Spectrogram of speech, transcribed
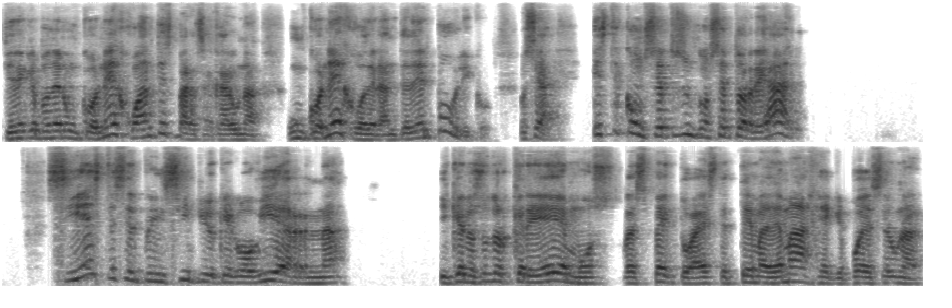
Tiene que poner un conejo antes para sacar una, un conejo delante del público. O sea, este concepto es un concepto real. Si este es el principio que gobierna y que nosotros creemos respecto a este tema de magia, que puede ser una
